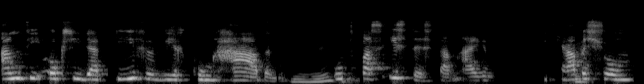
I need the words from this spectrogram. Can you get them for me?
antioxidative Wirkung haben. Mhm. Und was ist es dann eigentlich? Ich habe mhm. schon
